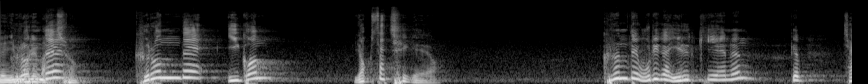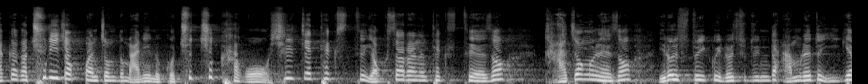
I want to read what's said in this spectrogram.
예, 인물이 많죠. 그런데 이건 역사책이에요. 그런데 우리가 읽기에는 그 작가가 추리적 관점도 많이 넣고 추측하고 실제 텍스트 역사라는 텍스트에서 가정을 해서 이럴 수도 있고 이럴 수도 있는데 아무래도 이게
